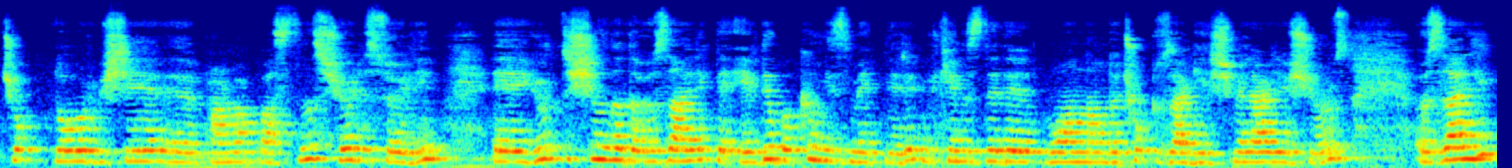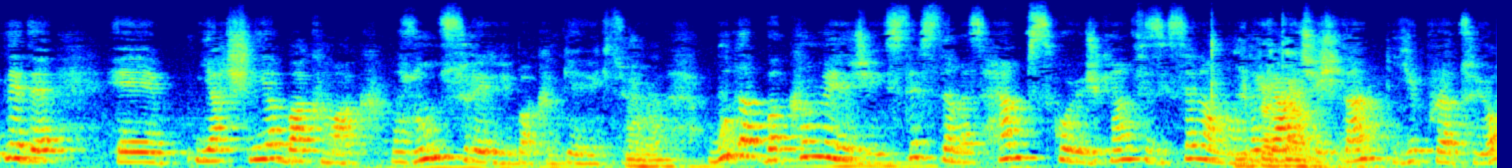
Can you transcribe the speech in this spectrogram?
Çok doğru bir şeye e, parmak bastınız. Şöyle söyleyeyim, e, yurt dışında da özellikle evde bakım hizmetleri, ülkemizde de bu anlamda çok güzel gelişmeler yaşıyoruz. Özellikle de e, yaşlıya bakmak, uzun süreli bir bakım gerektiriyor. Hı hı. Bu da bakım verici ister istemez hem psikolojik hem fiziksel anlamda Yıpratan bir gerçekten yıpratıyor.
